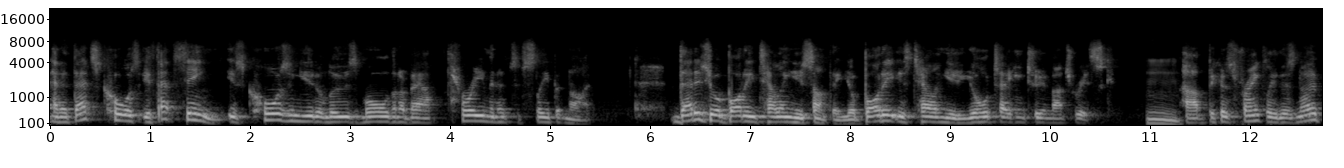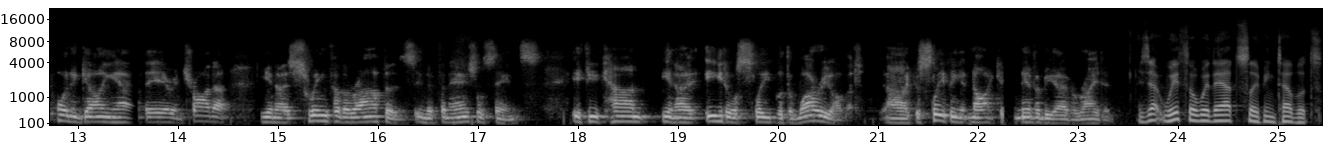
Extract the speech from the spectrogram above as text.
and if that's cause, if that thing is causing you to lose more than about three minutes of sleep at night, that is your body telling you something. Your body is telling you you're taking too much risk. Mm. Uh, because frankly, there's no point in going out there and trying to, you know, swing for the rafters in a financial sense if you can't, you know, eat or sleep with the worry of it. Because uh, sleeping at night can never be overrated. Is that with or without sleeping tablets?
